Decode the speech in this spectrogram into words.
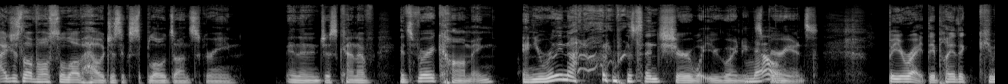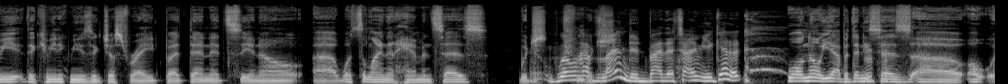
I just love also love how it just explodes on screen, and then it just kind of it's very calming, and you're really not 100 percent sure what you're going to No. experience. But you're right; they play the com- the comedic music just right. But then it's you know uh, what's the line that Hammond says? Which We'll have which- landed by the time you get it. Well, no, yeah, but then he says, uh, "Oh,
